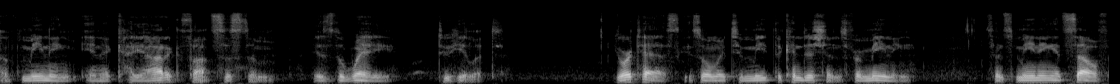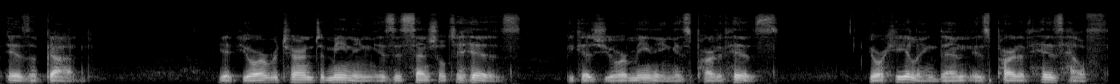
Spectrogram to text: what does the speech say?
of meaning in a chaotic thought system is the way to heal it. Your task is only to meet the conditions for meaning, since meaning itself is of God. Yet your return to meaning is essential to His, because your meaning is part of His. Your healing, then, is part of His health,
